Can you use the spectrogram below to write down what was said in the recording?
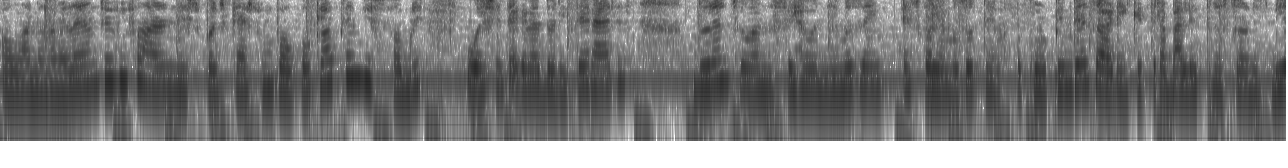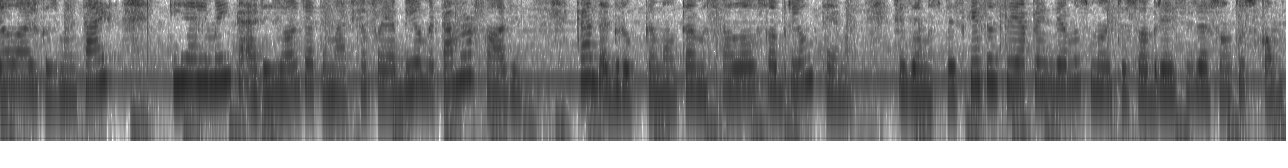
Olá, meu nome é Leandro e vim falar neste podcast um pouco o que eu aprendi sobre o eixo integrador literárias. Durante o ano se reunimos e escolhemos o tema O Corpo em Desordem, que trabalha transtornos biológicos, mentais e alimentares, onde a temática foi a biometamorfose. Cada grupo que montamos falou sobre um tema. Fizemos pesquisas e aprendemos muito sobre esses assuntos, como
